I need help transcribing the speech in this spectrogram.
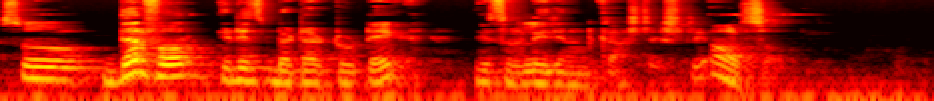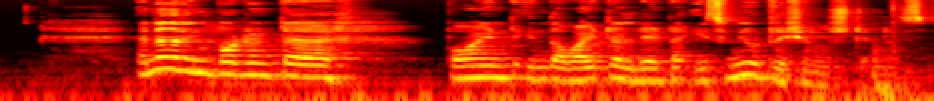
so therefore it is better to take this religion and caste history also another important uh, point in the vital data is nutritional status.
